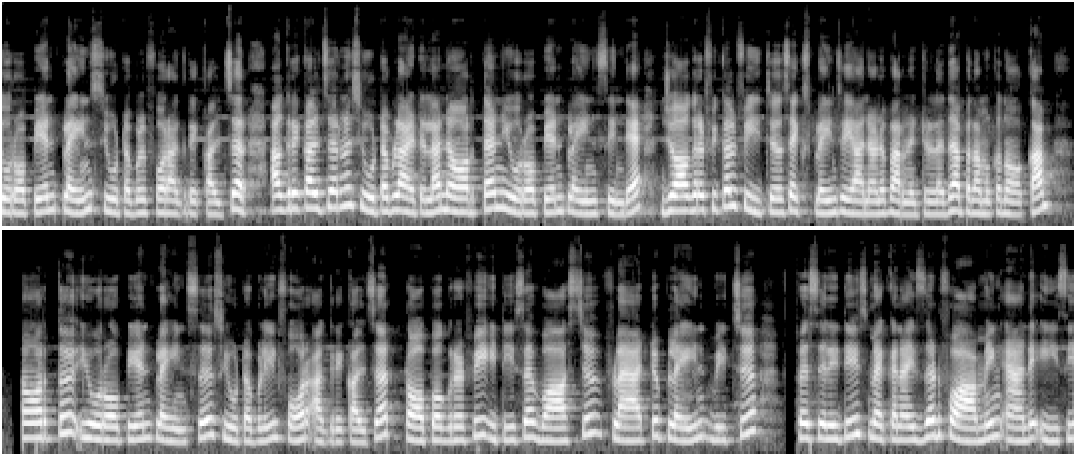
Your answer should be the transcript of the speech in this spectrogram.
European plain suitable for agriculture അഗ്രികൾച്ചറിന് സ്യൂട്ടബിൾ ആയിട്ടുള്ള നോർത്തേൺ യൂറോപ്യൻ പ്ലെയിൻസിൻ്റെ ജോഗ്രഫിക്കൽ ഫീച്ചേഴ്സ് എക്സ്പ്ലെയിൻ ചെയ്യാനാണ് പറഞ്ഞിട്ടുള്ളത് അപ്പോൾ നമുക്ക് നോക്കാം north European plains suitably for agriculture topography it is a vast flat plain which facilities mechanised farming and easy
